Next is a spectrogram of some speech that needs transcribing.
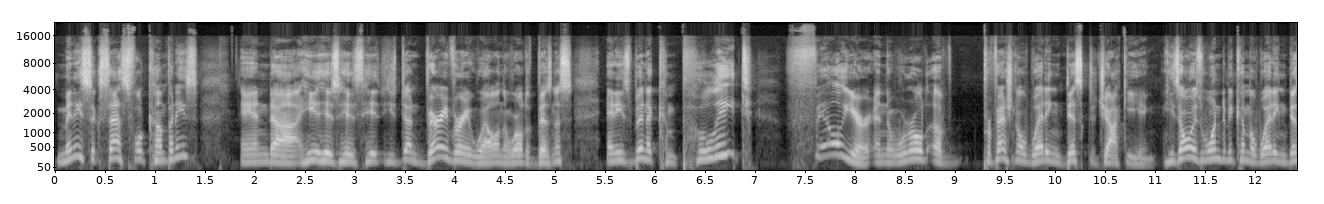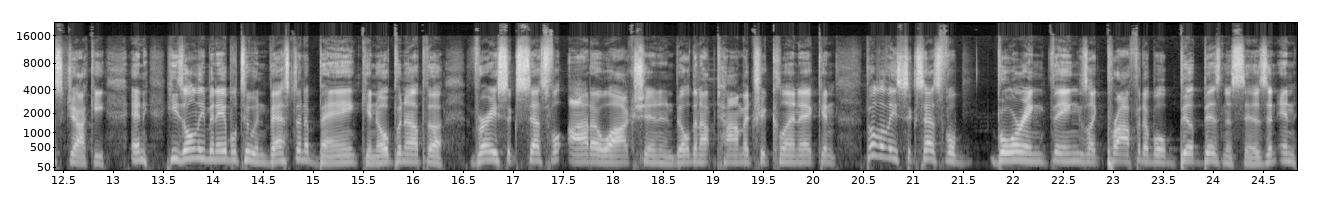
many successful companies. And uh, he, his, his, his, he's done very, very well in the world of business. And he's been a complete failure in the world of professional wedding disc jockeying. He's always wanted to become a wedding disc jockey, and he's only been able to invest in a bank and open up a very successful auto auction and build an optometry clinic and build all these successful boring things like profitable businesses and, and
